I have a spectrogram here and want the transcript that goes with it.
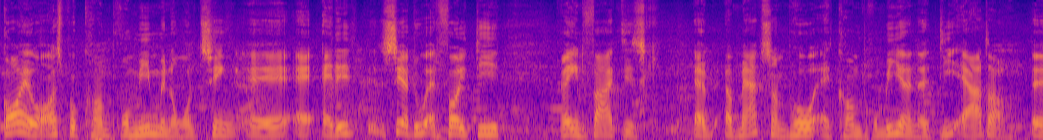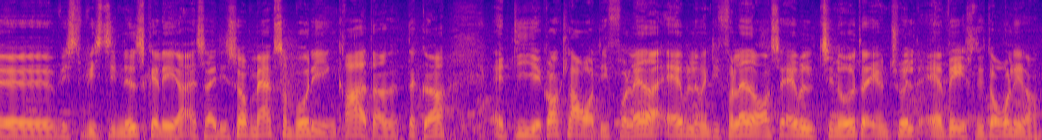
går jeg jo også på kompromis med nogle ting. Øh, er, er det, ser du, at folk de rent faktisk er opmærksomme på, at kompromiserne de er der, øh, hvis, hvis de nedskalerer? Altså er de så opmærksomme på det i en grad, der, der gør, at de er godt klar over, at de forlader Apple, men de forlader også Apple til noget, der eventuelt er væsentligt dårligere?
